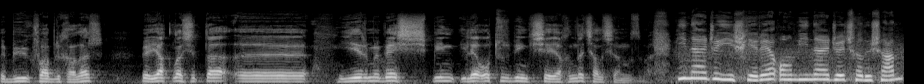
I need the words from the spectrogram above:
ve büyük fabrikalar ve yaklaşık da e, 25 bin ile 30 bin kişiye yakında çalışanımız var. Binlerce iş yeri, on binlerce çalışan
